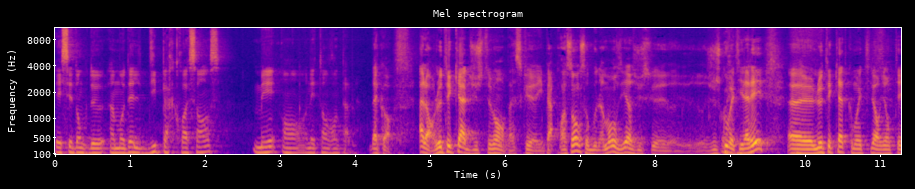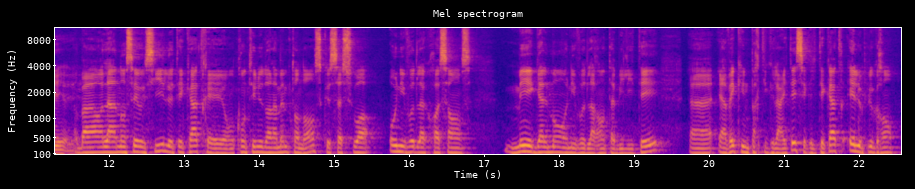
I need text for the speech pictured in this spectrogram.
Et c'est donc de, un modèle d'hypercroissance mais en, étant rentable. D'accord. Alors, le T4, justement, parce que hypercroissance, au bout d'un moment, on se dit jusqu'où va-t-il aller? Euh, Le T4, comment est-il orienté? Ben, On l'a annoncé aussi, le T4, et on continue dans la même tendance, que ce soit au niveau de la croissance, mais également au niveau de la rentabilité. Euh, et avec une particularité, c'est que le T4 est le plus grand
